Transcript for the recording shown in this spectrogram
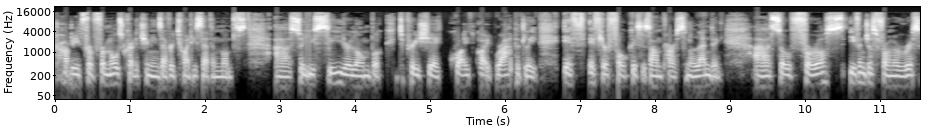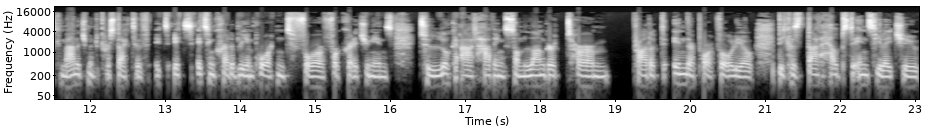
probably for, for most credit unions every 27 months. Uh, so you see your loan book depreciate quite, quite rapidly if, if your focus is on personal lending. Uh, so for us, even just from a risk management perspective, it's, it's, it's incredibly important for, for credit unions to look at having some longer term product in their portfolio because that helps to insulate you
